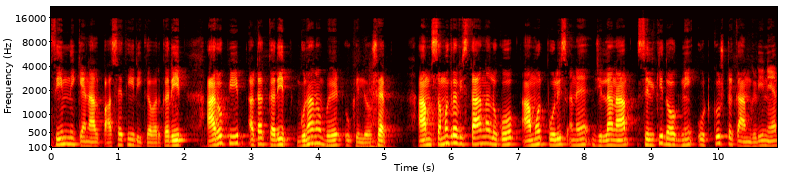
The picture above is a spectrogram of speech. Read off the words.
સીમની કેનાલ પાસેથી રિકવર કરી. આરોપી અટક કરી ગુનાનો ભેદ ઉકેલ્યો છે. આમ સમગ્ર વિસ્તારના લોકો આમોદ પોલીસ અને જિલ્લાના સિલ્કી દોગની ઉત્કૃષ્ટ કામગીરીને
